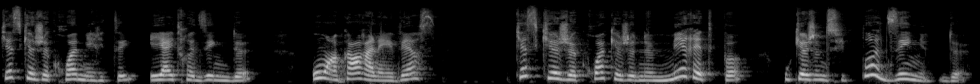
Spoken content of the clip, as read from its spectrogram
Qu'est-ce que je crois mériter et être digne de? Ou encore à l'inverse, qu'est-ce que je crois que je ne mérite pas ou que je ne suis pas digne de.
